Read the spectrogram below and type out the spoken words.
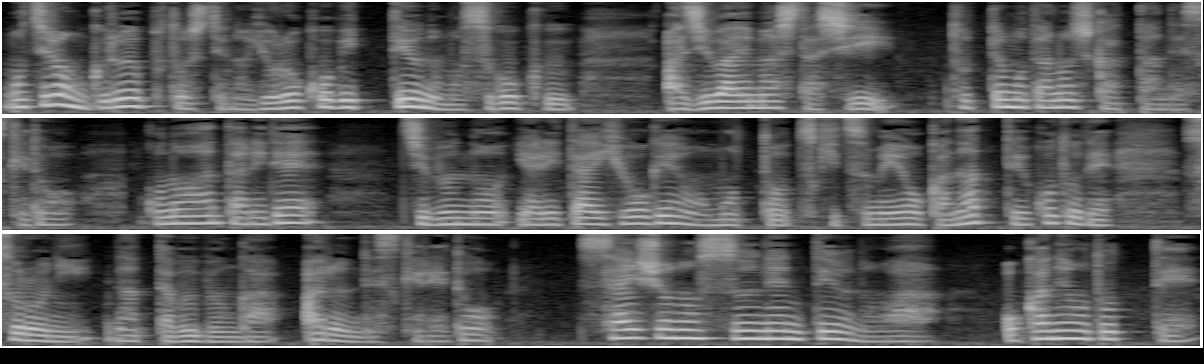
もちろんグループとしての喜びっていうのもすごく味わえましたしとっても楽しかったんですけどこの辺りで自分のやりたい表現をもっと突き詰めようかなっていうことでソロになった部分があるんですけれど最初の数年っていうのはお金を取って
